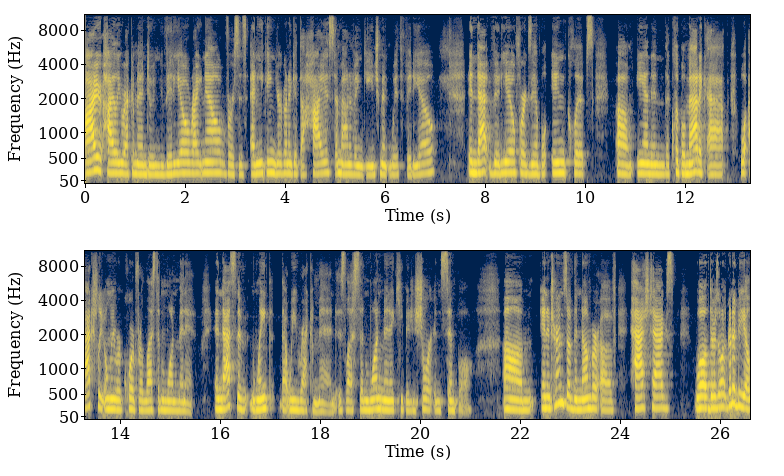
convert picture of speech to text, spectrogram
I highly recommend doing video right now versus anything. You're going to get the highest amount of engagement with video. In that video, for example, in clips, um, and in the Clipomatic app will actually only record for less than one minute. And that's the length that we recommend is less than one minute, keep it short and simple. Um, and in terms of the number of hashtags, well, there's going to be a,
